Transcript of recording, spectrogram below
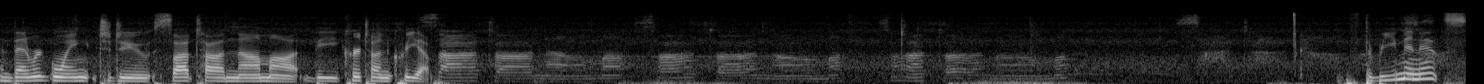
And then we're going to do Satanama, the Kirtan Kriya. three minutes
